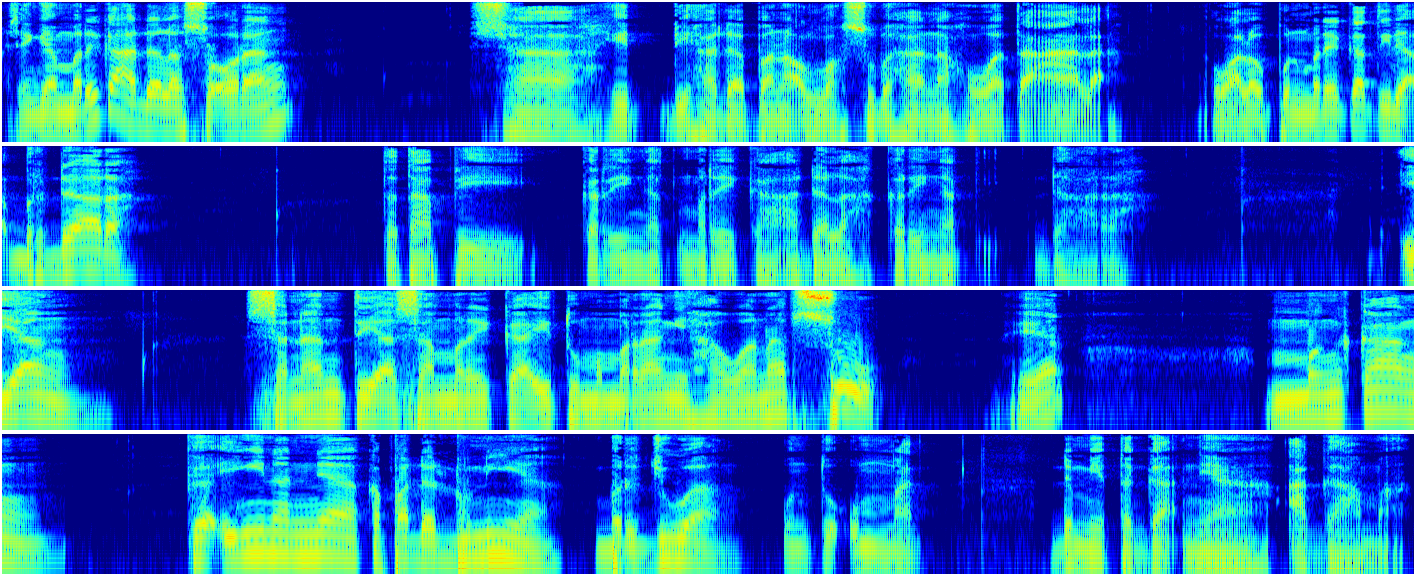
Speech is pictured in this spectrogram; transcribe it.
Sehingga mereka adalah seorang syahid di hadapan Allah Subhanahu wa taala. Walaupun mereka tidak berdarah, tetapi keringat mereka adalah keringat darah yang senantiasa mereka itu memerangi hawa nafsu ya mengekang keinginannya kepada dunia berjuang untuk umat demi tegaknya agama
